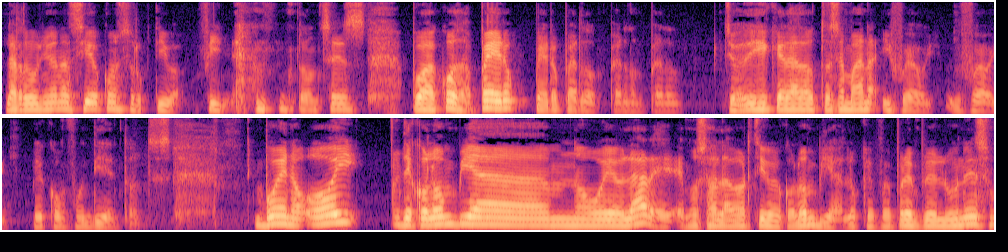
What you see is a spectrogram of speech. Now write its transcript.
la reunión ha sido constructiva, fin. Entonces, poca cosa, pero, pero, perdón, perdón, perdón. Yo dije que era la otra semana y fue hoy, fue hoy, me confundí entonces. Bueno, hoy de Colombia no voy a hablar, eh, hemos hablado artículo de Colombia, lo que fue por ejemplo el lunes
